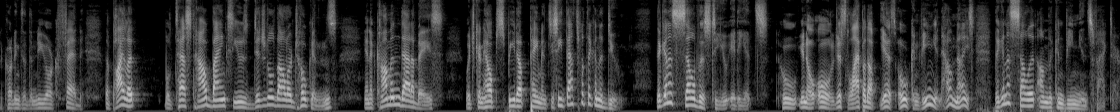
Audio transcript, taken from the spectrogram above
according to the New York Fed. The pilot will test how banks use digital dollar tokens in a common database which can help speed up payments. You see, that's what they're going to do. They're going to sell this to you idiots who, you know, oh, just lap it up. Yes, oh, convenient. How nice. They're going to sell it on the convenience factor.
